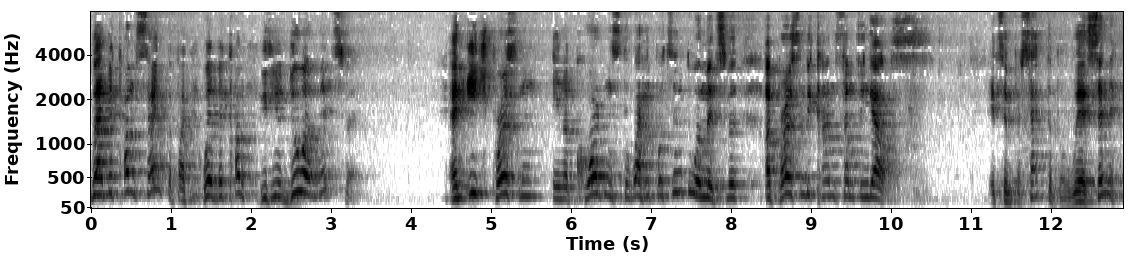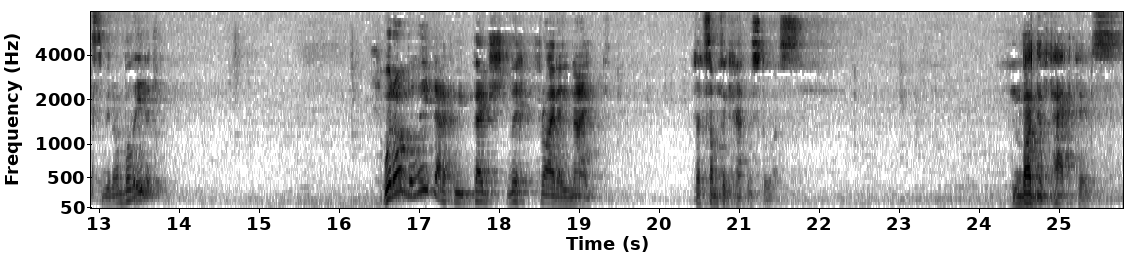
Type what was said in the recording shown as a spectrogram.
We have become sanctified. We have become. If you do a mitzvah, and each person, in accordance to what he puts into a mitzvah, a person becomes something else. It's imperceptible. We're cynics. We don't believe it. We don't believe that if we bench licht Friday night, that something happens to us. But the fact is,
